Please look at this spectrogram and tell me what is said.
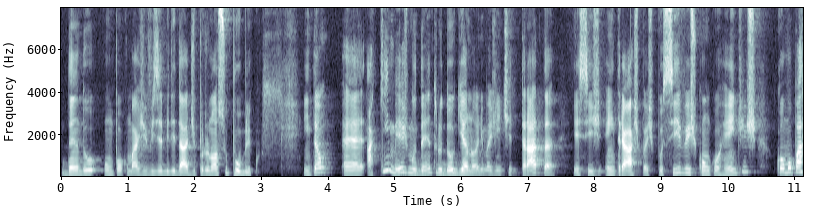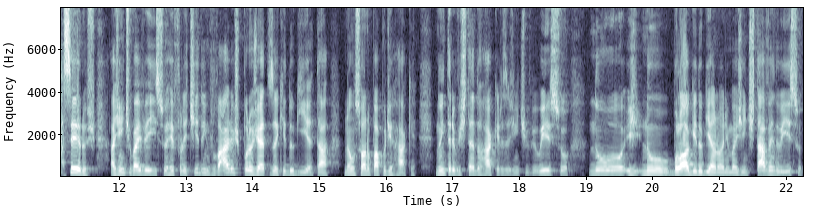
dando um pouco mais de visibilidade para o nosso público. Então, é, aqui mesmo dentro do Guia Anônima, a gente trata esses, entre aspas, possíveis concorrentes como parceiros. A gente vai ver isso refletido em vários projetos aqui do guia, tá? Não só no Papo de Hacker. No Entrevistando Hackers a gente viu isso, no, no blog do Guia Anônimo a gente está vendo isso,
